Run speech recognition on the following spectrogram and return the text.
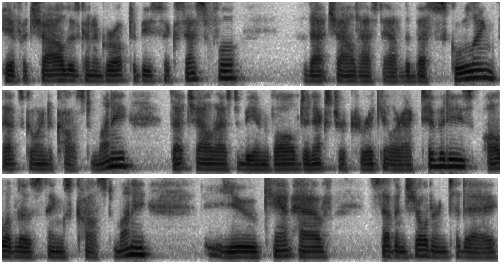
if a child is going to grow up to be successful, that child has to have the best schooling, that's going to cost money. That child has to be involved in extracurricular activities. All of those things cost money you can't have seven children today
